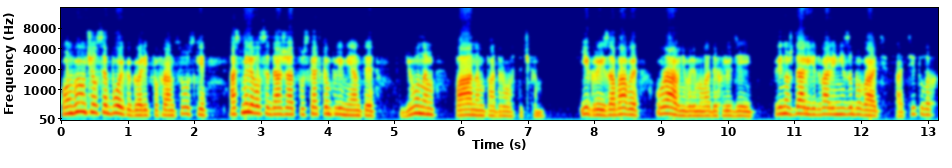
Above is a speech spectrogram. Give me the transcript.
Он выучился бойко говорить по-французски, осмеливался даже отпускать комплименты юным панам-подросточкам. Игры и забавы уравнивали молодых людей, принуждали едва ли не забывать о титулах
